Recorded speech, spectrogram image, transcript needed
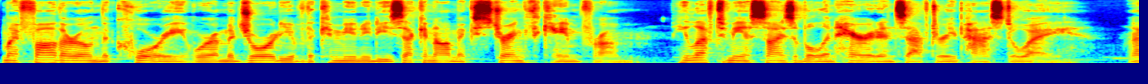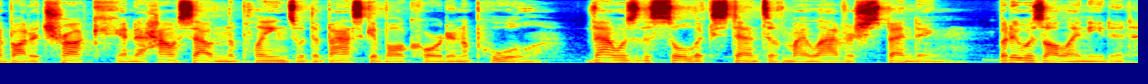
My father owned the quarry where a majority of the community's economic strength came from. He left me a sizable inheritance after he passed away. I bought a truck and a house out in the plains with a basketball court and a pool. That was the sole extent of my lavish spending, but it was all I needed.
